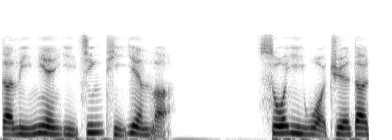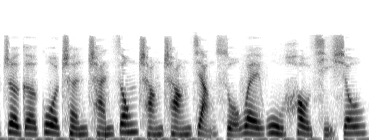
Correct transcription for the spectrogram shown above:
的理念已经体验了，所以我觉得这个过程禅宗常常讲所谓悟后起修，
